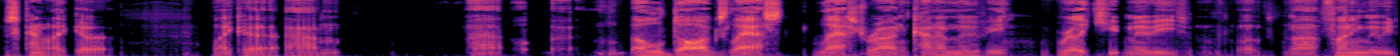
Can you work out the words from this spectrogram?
which is kind of like a like a um, uh, old dog's last last run kind of movie. Really cute movie, uh, funny movie.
